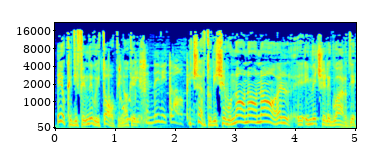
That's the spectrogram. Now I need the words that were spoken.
e io che difendevo i topi, Tu no? Che... difendevi i topi? E certo, dicevo no, no, no, e invece le guardie,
